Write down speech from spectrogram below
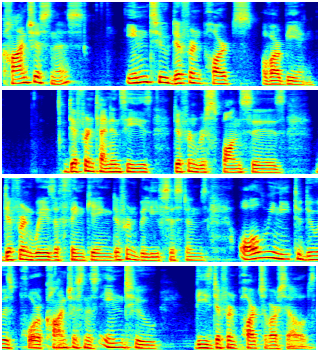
consciousness into different parts of our being, different tendencies, different responses, different ways of thinking, different belief systems. All we need to do is pour consciousness into these different parts of ourselves.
